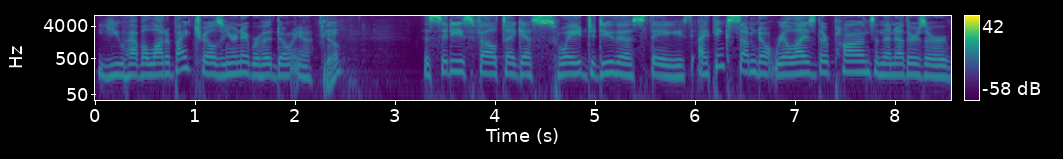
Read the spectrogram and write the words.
you have a lot of bike trails in your neighborhood, don't you? Yep. The cities felt, I guess, swayed to do this. They, I think, some don't realize they're pawns, and then others are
